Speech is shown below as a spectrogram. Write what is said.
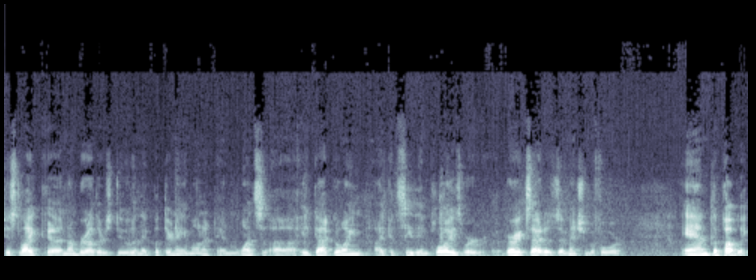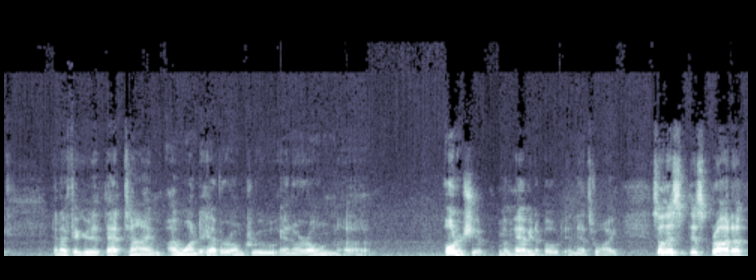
just like a number of others do, and they put their name on it. And once uh, it got going, I could see the employees were very excited, as I mentioned before, and the public. And I figured at that time I wanted to have our own crew and our own uh, ownership of having a boat, and that's why. So this this brought up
